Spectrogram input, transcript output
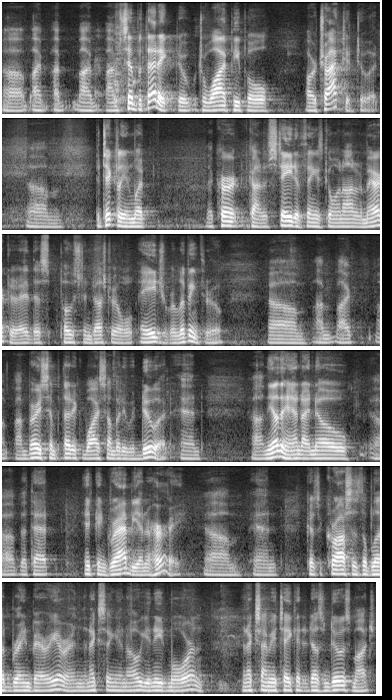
uh, I, I'm sympathetic to, to why people are attracted to it, um, particularly in what the current kind of state of things going on in America today, this post-industrial age we're living through. Um, I, I'm very sympathetic to why somebody would do it. And on the other hand, I know uh, that, that it can grab you in a hurry. Um, and because it crosses the blood-brain barrier, and the next thing you know, you need more, and the next time you take it, it doesn't do as much.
